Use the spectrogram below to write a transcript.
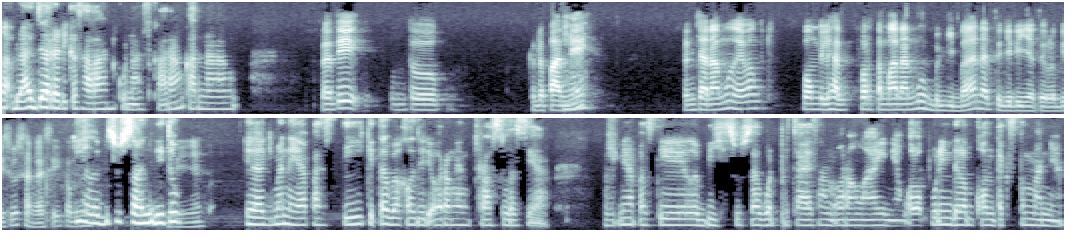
nggak belajar dari kesalahanku. Nah sekarang karena Berarti untuk ke depannya rencanamu emang pemilihan pertemananmu bagaimana tuh? Jadinya tuh lebih susah nggak sih kamu? iya lebih susah. Jadi itu jadinya? ya gimana ya? Pasti kita bakal jadi orang yang trustless ya. Maksudnya pasti lebih susah buat percaya sama orang lain ya walaupun ini dalam konteks temannya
